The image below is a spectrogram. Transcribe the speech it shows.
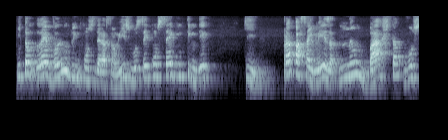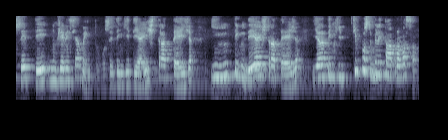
Então, levando em consideração isso, você consegue entender que para passar em mesa não basta você ter um gerenciamento, você tem que ter a estratégia e entender a estratégia e ela tem que te possibilitar a aprovação.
